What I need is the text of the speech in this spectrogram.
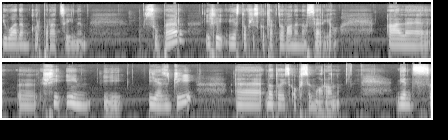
i ładem korporacyjnym. Super, jeśli jest to wszystko traktowane na serio, ale y, Shein i ESG no to jest oksymoron. Więc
